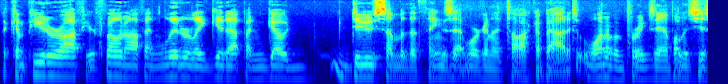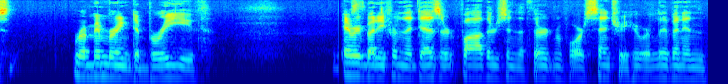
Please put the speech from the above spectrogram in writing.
the computer off, your phone off, and literally get up and go do some of the things that we're going to talk about. One of them, for example, is just remembering to breathe. Everybody from the desert fathers in the third and fourth century who were living in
